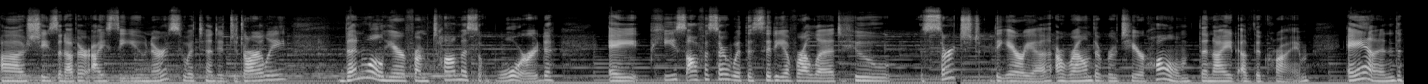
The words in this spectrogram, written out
Uh, she's another ICU nurse who attended to Darlie. Then we'll hear from Thomas Ward, a peace officer with the city of Rowlett who searched the area around the Routier home the night of the crime, and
